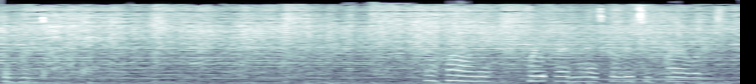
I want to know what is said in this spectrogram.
The one time thing. Now follow me. Wait five minutes, go get some firewood.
